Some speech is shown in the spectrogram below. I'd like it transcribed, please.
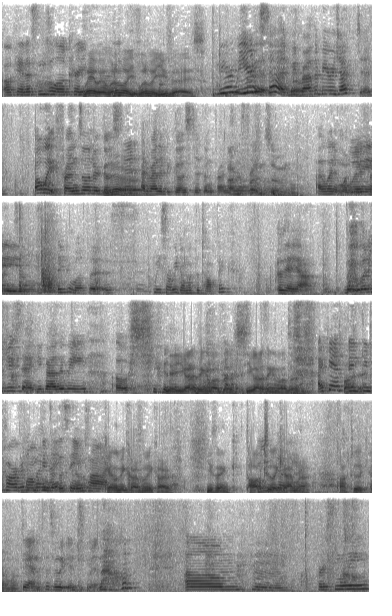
Okay, this one's a little crazy. Wait, wait. What about you? What about you guys? We already, We already said. said we'd rather be rejected. Oh wait, friend zone or ghosted? Yeah. I'd rather be ghosted than friend zone. I'm friend zone. I wouldn't want to be friend Wait, zone. think about this. Wait, so are we done with the topic? Okay, yeah. Wait, what did you say? You'd rather be? Oh shoot. Yeah, you gotta think about this. You gotta think about this. I can't think and carve Where did my pumpkins at the same go? time. Okay, let me carve. Let me carve. You think? Talk to the You go. camera. Talk to the camera. Damn, this is really intimate. Now. Um, hmm. Personally,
